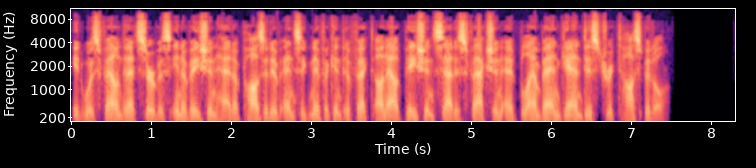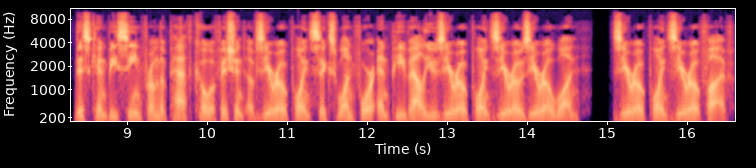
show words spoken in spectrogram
it was found that service innovation had a positive and significant effect on outpatient satisfaction at Blambangan District Hospital. This can be seen from the path coefficient of 0.614 and p-value 0.001, 0.05.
